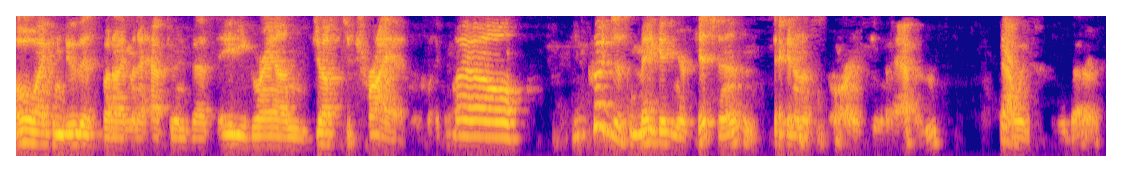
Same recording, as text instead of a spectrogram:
oh, I can do this, but I'm going to have to invest 80 grand just to try it. It's like, well, you could just make it in your kitchen and stick it in a store and see what happens. That yes. would be better.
